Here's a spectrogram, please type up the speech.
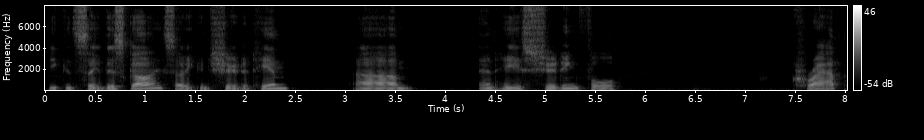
He can see this guy, so he can shoot at him. Um, and he's shooting for crap.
